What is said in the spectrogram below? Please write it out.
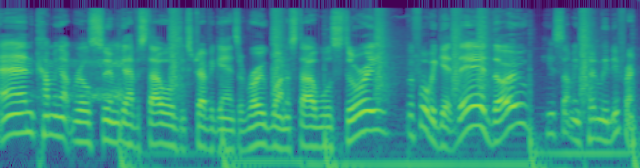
And coming up real soon, we're going to have a Star Wars extravaganza, Rogue One, a Star Wars story. Before we get there, though, here's something totally different.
